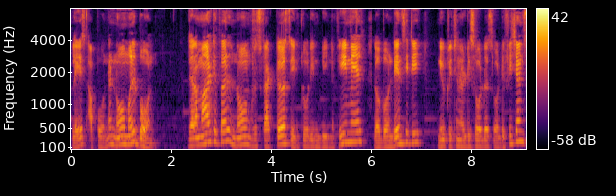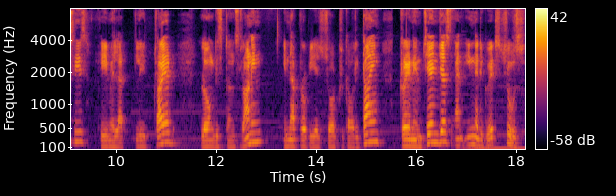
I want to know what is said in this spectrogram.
placed upon a normal bone. There are multiple known risk factors including being a female, low bone density, nutritional disorders or deficiencies, female athlete triad, long distance running, inappropriate short recovery time, training changes and inadequate shoes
